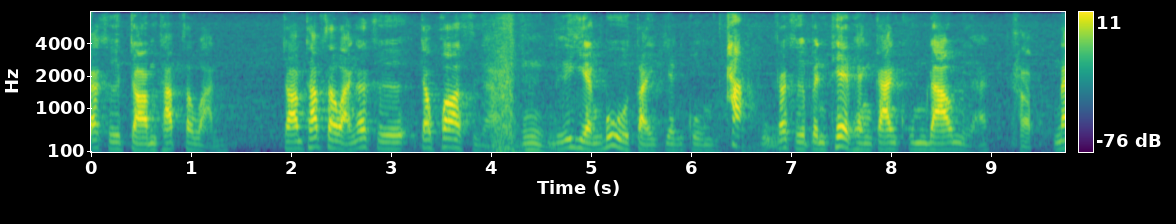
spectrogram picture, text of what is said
ก็คือจอมทัพสวรรค์จอมทัพสวรรค์ก็คือเจ้าพ่อเสืออืมหรือเหียงบู้ไต่เจียงกุงค่ะ ก็คือเป็นเทพแห่งการคุมดาวเหนือ ครับ ใน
